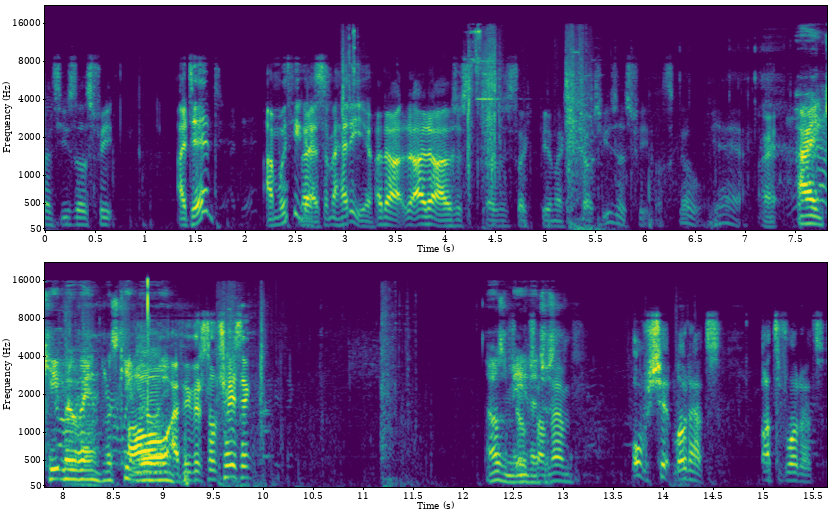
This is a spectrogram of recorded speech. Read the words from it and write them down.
Spence, use those feet. I did. I'm with you Nice. guys. I'm ahead of you. I know, I know. I was just, I was just like being like, coach, use those feet. Let's go. Yeah. All right. All right, keep moving. Let's keep Oh, moving. I think they're still chasing. That was me. Jokes That on just... them. Oh shit, loadouts. Lots of loadouts.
